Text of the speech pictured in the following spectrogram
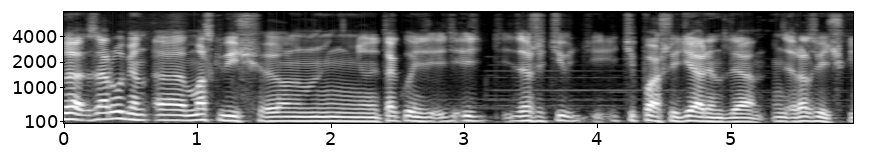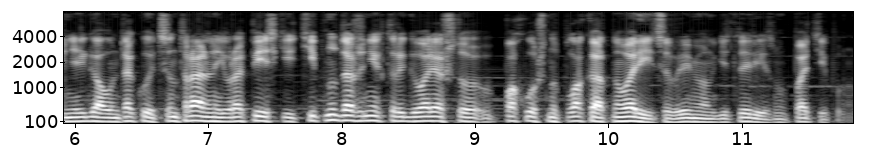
Да, Зарубин, э, москвич, э, такой даже типаж идеален для разведчика нелегала, он такой центральный европейский тип. Ну, даже некоторые говорят, что похож на плакат новорийца времен гитлеризма по типу.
